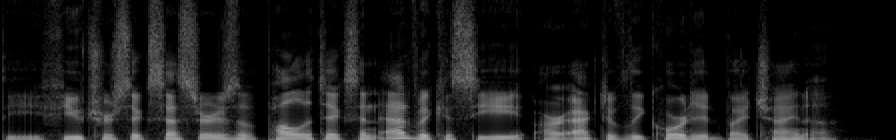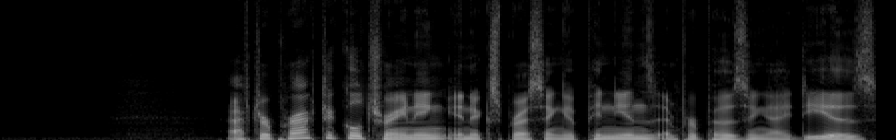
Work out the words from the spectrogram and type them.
The future successors of politics and advocacy are actively courted by China. After practical training in expressing opinions and proposing ideas,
